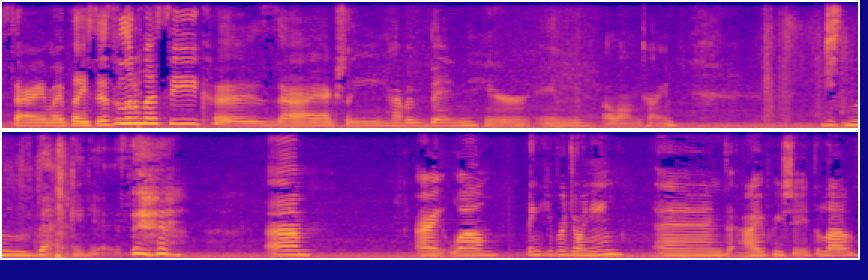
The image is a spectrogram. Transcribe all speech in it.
Sorry, my place is a little messy because I actually haven't been here in a long time just move back, I guess. Um, alright, well, thank you for joining. And I appreciate the love.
